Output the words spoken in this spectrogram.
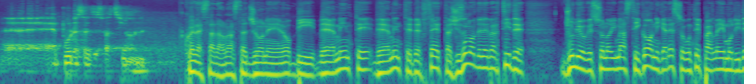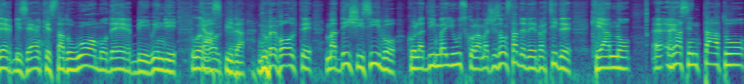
eh, è pura soddisfazione. Quella è stata una stagione, Robby, veramente, veramente perfetta. Ci sono delle partite, Giulio, che sono rimaste iconiche. Adesso con te parleremo di derby. Sei anche stato uomo derby, quindi Due caspita, due volte, ma decisivo con la D maiuscola. Ma ci sono state delle partite che hanno eh, rasentato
